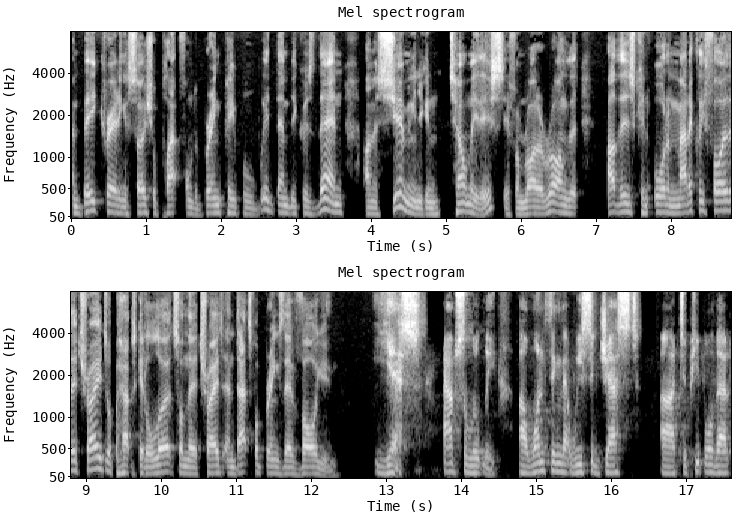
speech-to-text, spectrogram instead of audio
and B, creating a social platform to bring people with them because then I'm assuming, and you can tell me this if I'm right or wrong, that others can automatically follow their trades or perhaps get alerts on their trades, and that's what brings their volume. Yes. Absolutely. Uh, one thing that we suggest uh, to people that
